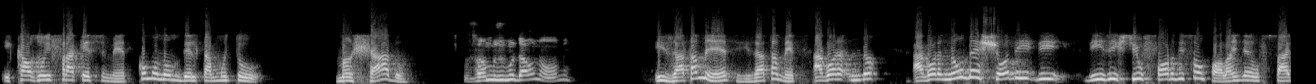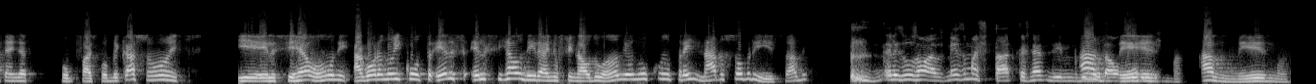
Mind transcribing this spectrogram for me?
e causou enfraquecimento. Como o nome dele está muito manchado, Vamos mudar o nome. Exatamente, exatamente. Agora não, agora não deixou de, de, de existir o Fórum de São Paulo. Ainda o site ainda faz publicações e eles se reúnem. Agora eu não encontrei. Eles, eles se reuniram aí no final do ano e eu não encontrei nada sobre isso, sabe? Eles usam as mesmas táticas, né? De, de mudar mesmas, o As mesmas.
